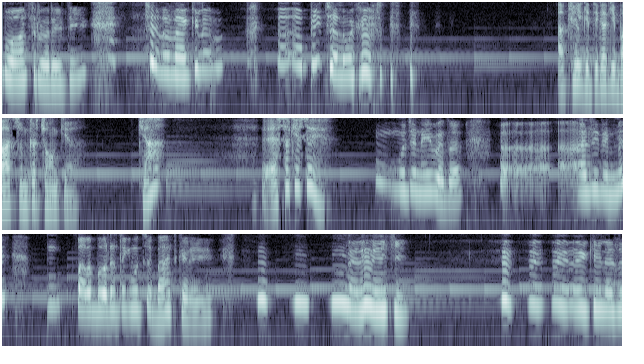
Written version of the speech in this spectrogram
बहुत रो रही थी। चलो ना अखिल अभी चलो घर। अखिल गीतिका की बात सुनकर चौंक गया। क्या? ऐसा कैसे? मुझे नहीं पता। आज ही दिन में पापा बोल रहे थे कि मुझसे बात करेंगे मैंने नहीं की। अखिल ऐसा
